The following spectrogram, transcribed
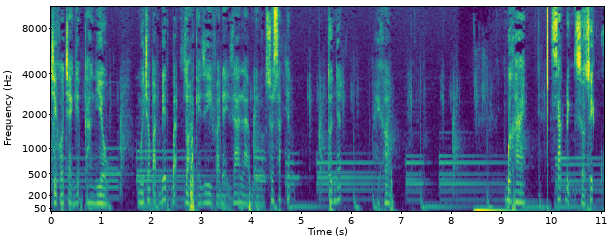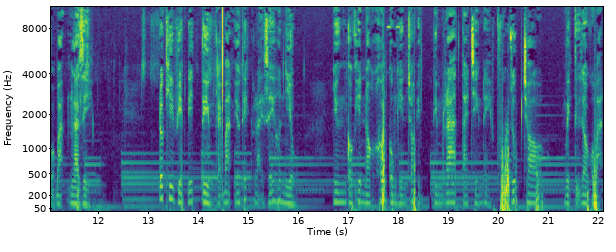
chỉ có trải nghiệm càng nhiều mới cho bạn biết bạn giỏi cái gì và để ra làm điều đó xuất sắc nhất, tốt nhất, hay không? Bước 2 xác định sở thích của bạn là gì? Đôi khi việc đi tìm cái bạn yêu thích lại dễ hơn nhiều, nhưng có khi nó không cống hiến cho việc tìm ra tài chính để phụ giúp cho việc tự do của bạn.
